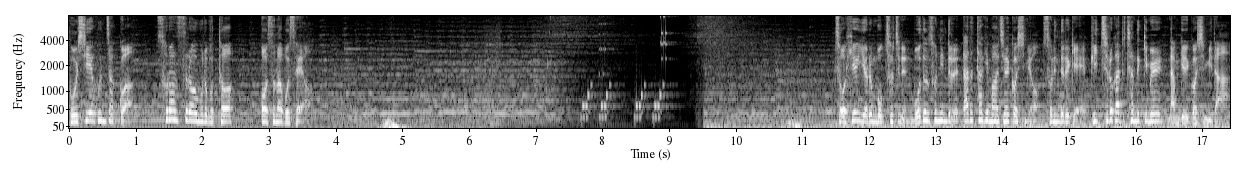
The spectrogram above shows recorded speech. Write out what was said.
도시의 혼잡과 소란스러움으로부터 벗어나 보세요. 저희의 여름 목처지는 모든 손님들을 따뜻하게 맞이할 것이며 손님들에게 빛으로 가득 찬 느낌을 남길 것입니다.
